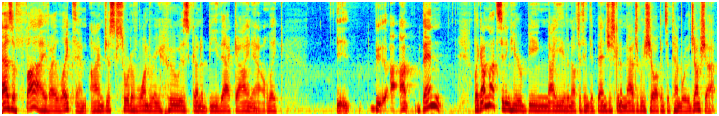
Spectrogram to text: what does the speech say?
as a five, I like them. I'm just sort of wondering who is going to be that guy now. Like, it, I, Ben, like, I'm not sitting here being naive enough to think that Ben's just going to magically show up in September with a jump shot.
